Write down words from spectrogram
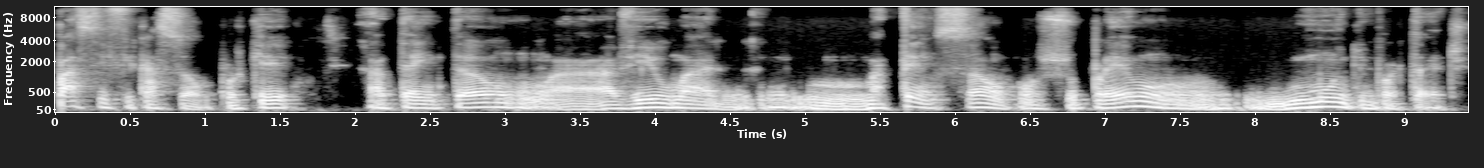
pacificação, porque até então havia uma, uma tensão com o Supremo muito importante.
